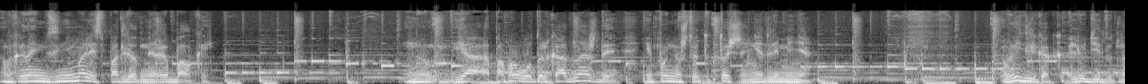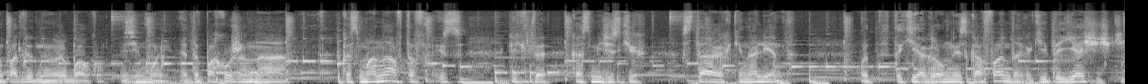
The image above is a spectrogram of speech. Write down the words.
Вы когда-нибудь занимались подледной рыбалкой? Ну, я попробовал только однажды и понял, что это точно не для меня. Вы видели, как люди идут на подледную рыбалку зимой? Это похоже на космонавтов из каких-то космических старых кинолент. Вот такие огромные скафандры, какие-то ящички,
